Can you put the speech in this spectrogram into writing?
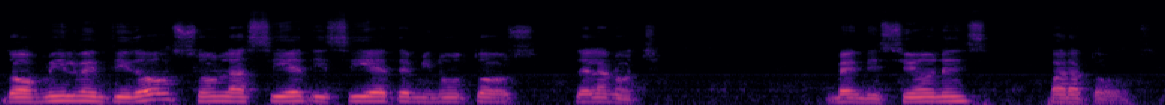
2022. Son las 7 y 7 minutos de la noche. Bendiciones para todos.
